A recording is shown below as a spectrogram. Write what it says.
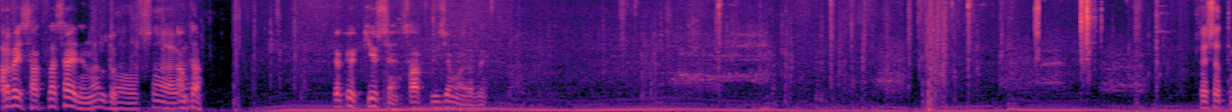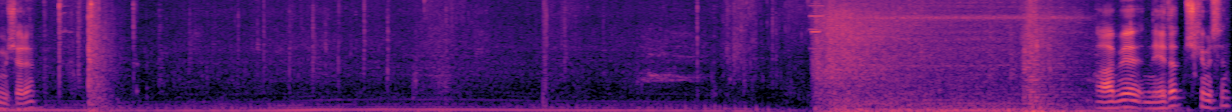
Arabayı saklasaydın lan dur. Olsun abi. Tamam tamam. Yok yok gir sen. Saklayacağım arabayı. Flash attım içeri. Abi niyet atmış misin?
